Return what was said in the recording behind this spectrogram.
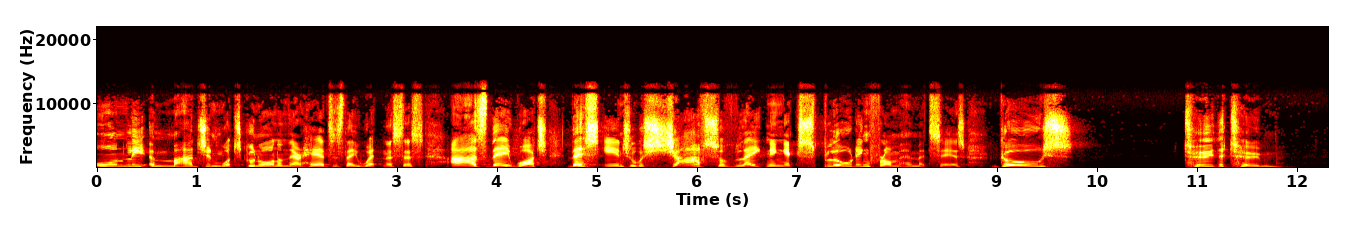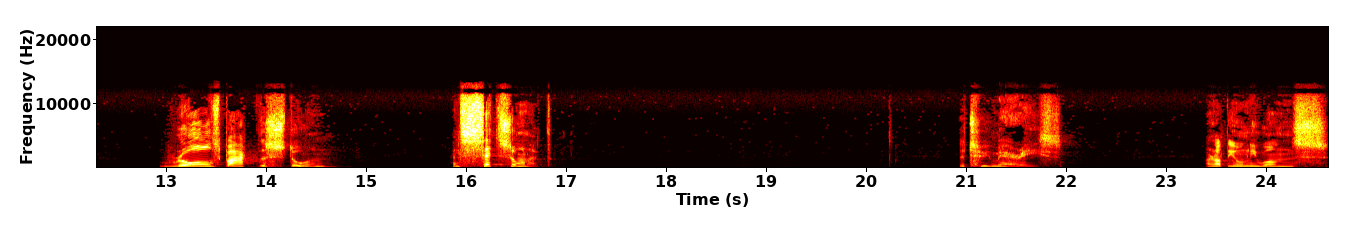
only imagine what's going on in their heads as they witness this, as they watch, this angel with shafts of lightning exploding from him, it says, goes to the tomb rolls back the stone, and sits on it. The two Marys are not the only ones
